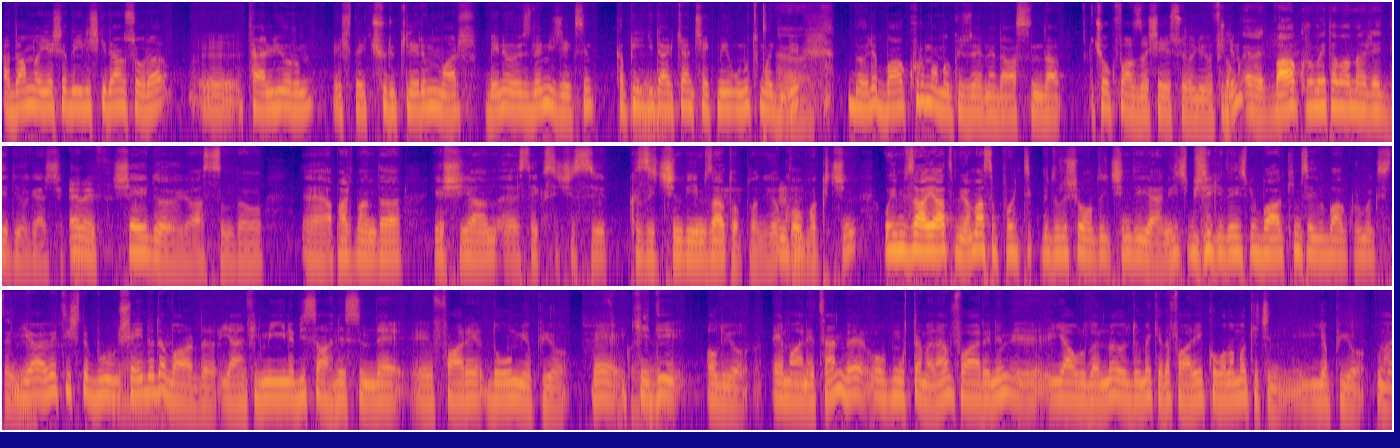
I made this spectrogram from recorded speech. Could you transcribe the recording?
adamla yaşadığı ilişkiden sonra e, terliyorum, işte çürüklerim var, beni özlemeyeceksin. Kapıyı giderken çekmeyi unutma gibi böyle bağ kurmamak üzerine de aslında çok fazla şey söylüyor film. Çok evet bağ kurmayı tamamen reddediyor gerçekten. Evet. Şey de öyle aslında o e, apartmanda yaşayan e, seks işçisi kız için bir imza toplanıyor kovmak için. O imzayı atmıyor ama aslında politik bir duruş olduğu için değil yani. Hiçbir şekilde hiçbir bağ kimseyle bir bağ kurmak istemiyor. Ya evet işte bu şeyde de vardı. Yani filmin yine bir sahnesinde e, fare doğum yapıyor ve kedi alıyor emaneten ve o muhtemelen farenin e, yavrularını öldürmek ya da fareyi kovalamak için yapıyor bunu.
